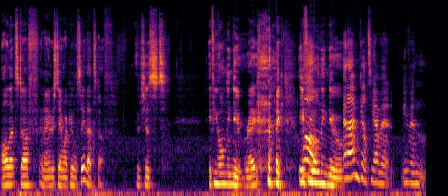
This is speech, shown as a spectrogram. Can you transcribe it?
all that stuff and i understand why people say that stuff it's just if you only knew right like if you only knew And I'm guilty of it, even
